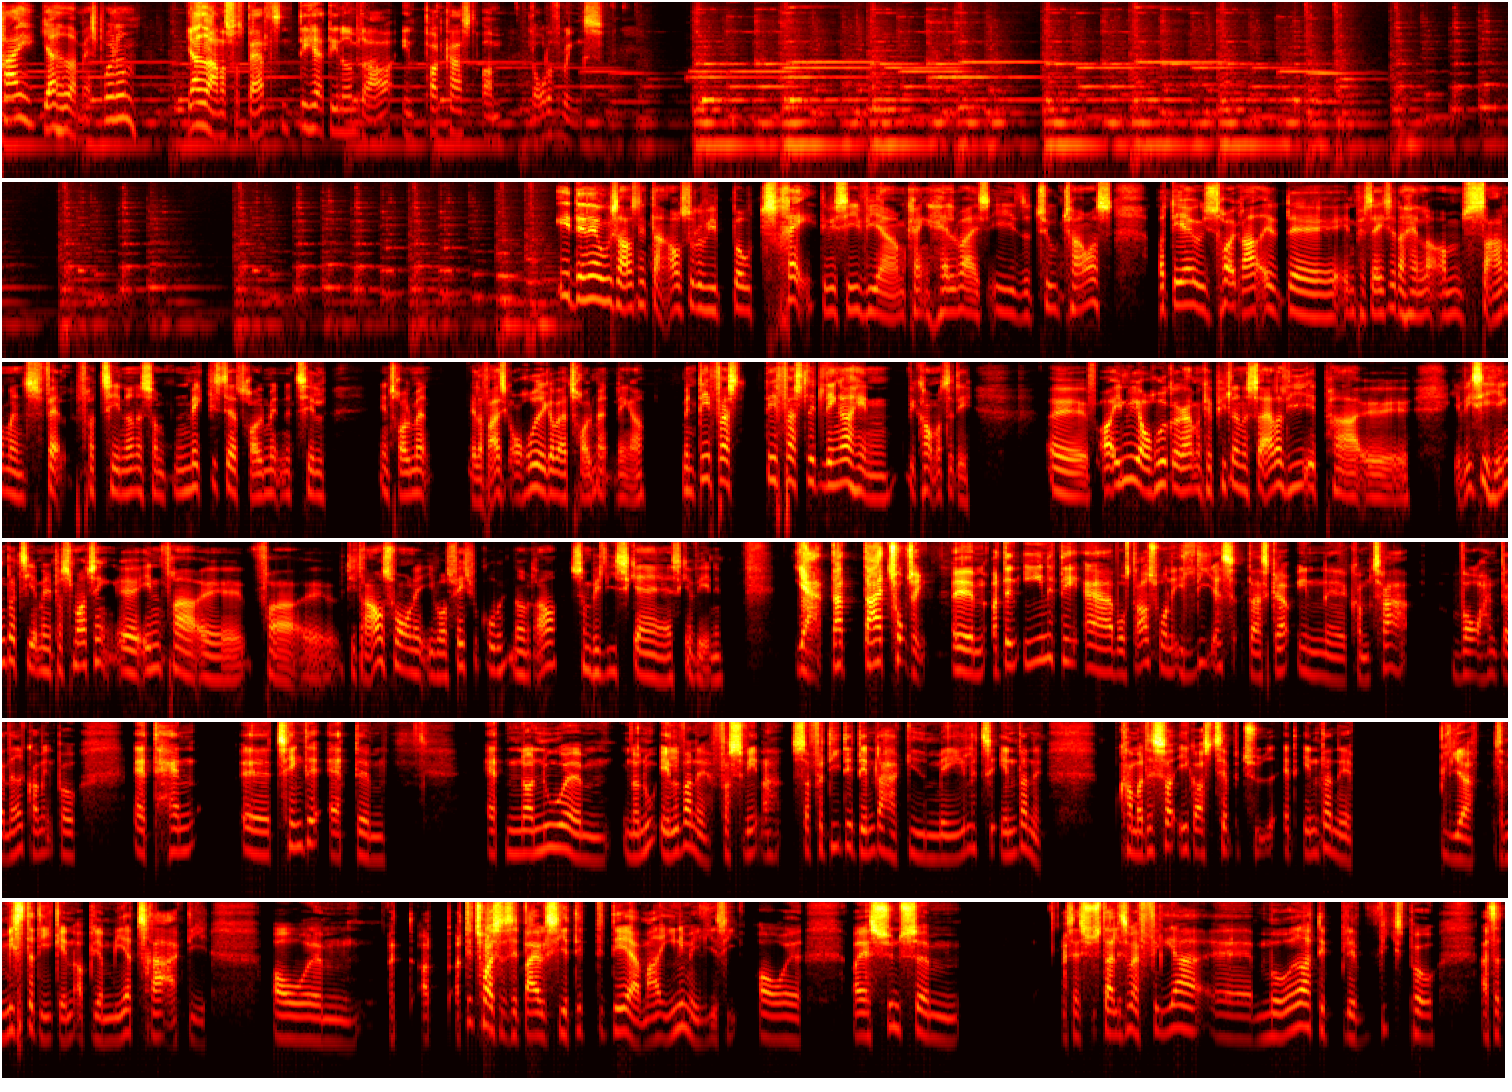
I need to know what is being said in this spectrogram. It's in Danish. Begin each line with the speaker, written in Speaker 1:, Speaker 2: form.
Speaker 1: Hej, jeg hedder Mads Brynum.
Speaker 2: Jeg hedder Anders Forsbertelsen. Det her det er Noget med Drager, en podcast om Lord of the Rings.
Speaker 1: I denne her uges afsnit, der afslutter vi bog 3, det vil sige, at vi er omkring halvvejs i The Two Towers, og det er jo i høj grad et, øh, en passage, der handler om Sardomans fald fra tænderne som den mægtigste af troldmændene til en troldmand, eller faktisk overhovedet ikke at være troldmand længere. Men det er først, det er først lidt længere hen, vi kommer til det. Øh, og inden vi overhovedet går i gang med kapitlerne, så er der lige et par, øh, jeg vil ikke sige hængepartier, men et par små ting øh, inden fra, øh, fra øh, de dragesvorene i vores Facebook-gruppe, Noget med Drager, som vi lige skal, skal vende.
Speaker 2: Ja, der, der er to ting. Øhm, og den ene, det er vores dragsvorene Elias, der skrev en øh, kommentar, hvor han blandt andet kom ind på, at han øh, tænkte, at, øh, at når, nu, øh, når nu elverne forsvinder, så fordi det er dem, der har givet male til inderne, kommer det så ikke også til at betyde, at inderne bliver, altså mister de igen og bliver mere træagtige. Og, øhm, og, og, og det tror jeg så set bare, jeg vil sige, at det, det, det er jeg meget enig med Elias i. Og, øh, og jeg synes, øh, altså jeg synes, der ligesom er flere øh, måder, det bliver vist på. Altså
